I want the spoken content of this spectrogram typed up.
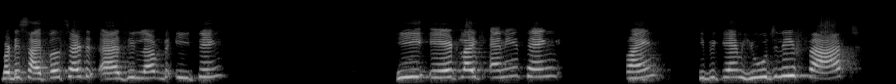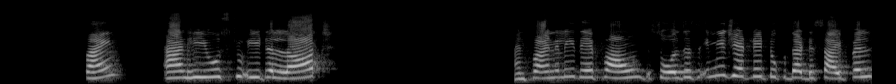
But disciple said, as he loved eating, he ate like anything, fine. He became hugely fat, fine. And he used to eat a lot. And finally, they found soldiers immediately took the disciple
